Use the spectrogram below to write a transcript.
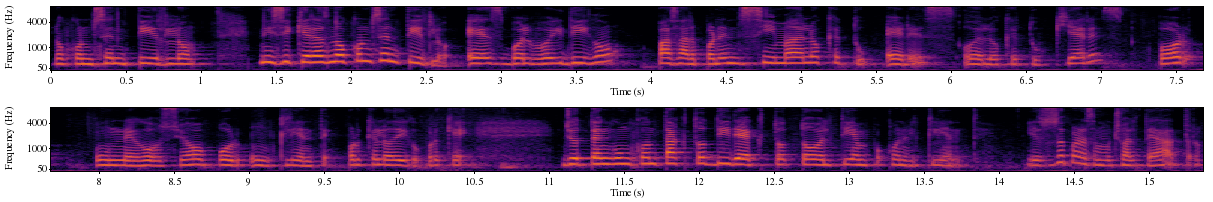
no consentirlo. Ni siquiera es no consentirlo, es, vuelvo y digo, pasar por encima de lo que tú eres o de lo que tú quieres por un negocio o por un cliente. ¿Por qué lo digo? Porque yo tengo un contacto directo todo el tiempo con el cliente. Y eso se parece mucho al teatro.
